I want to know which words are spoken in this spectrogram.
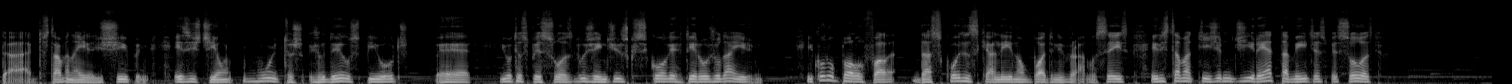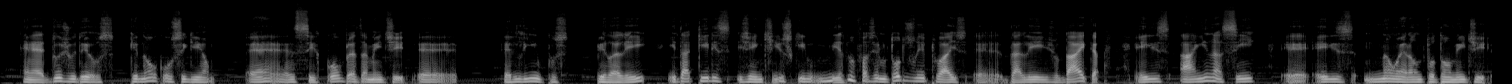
da, que estava na ilha de Chipre existiam muitos judeus e outros é, e outras pessoas dos gentios que se converteram ao judaísmo. E quando Paulo fala das coisas que a lei não pode livrar vocês, ele estava atingindo diretamente as pessoas é, dos judeus que não conseguiam é, ser completamente é, é limpos pela lei e daqueles gentios que, mesmo fazendo todos os rituais é, da lei judaica, eles ainda assim é, eles não eram totalmente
